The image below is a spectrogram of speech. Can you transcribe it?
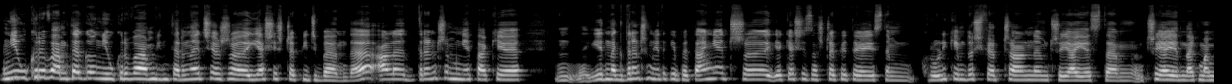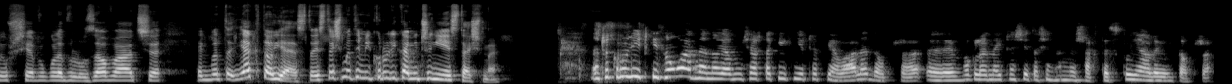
nie ukrywam tego, nie ukrywałam w internecie, że ja się szczepić będę, ale dręczy mnie takie, jednak dręczy mnie takie pytanie, czy jak ja się zaszczepię, to ja jestem królikiem doświadczalnym, czy ja jestem, czy ja jednak mam już się w ogóle wyluzować. Jakby to, jak to jest? To jesteśmy tymi królikami, czy nie jesteśmy? Znaczy króliczki są ładne, no ja bym się aż takich nie czepiała, ale dobrze. Y, w ogóle najczęściej to się na myszach testuje, ale już dobrze.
